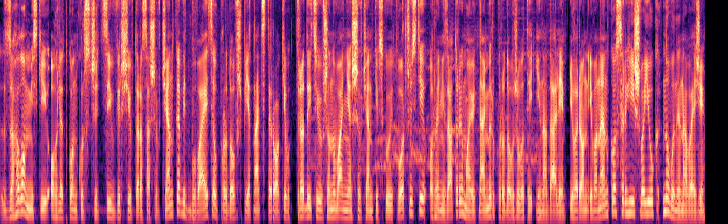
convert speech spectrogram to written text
Загалом міський огляд конкурс читців віршів Тараса Шевченка відбувається впродовж 15 років. Традицію вшанування шевченківської творчості організатори мають намір продовжувати і надалі. Іваріон Іваненко, Сергій Шваюк. Новини на вежі.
